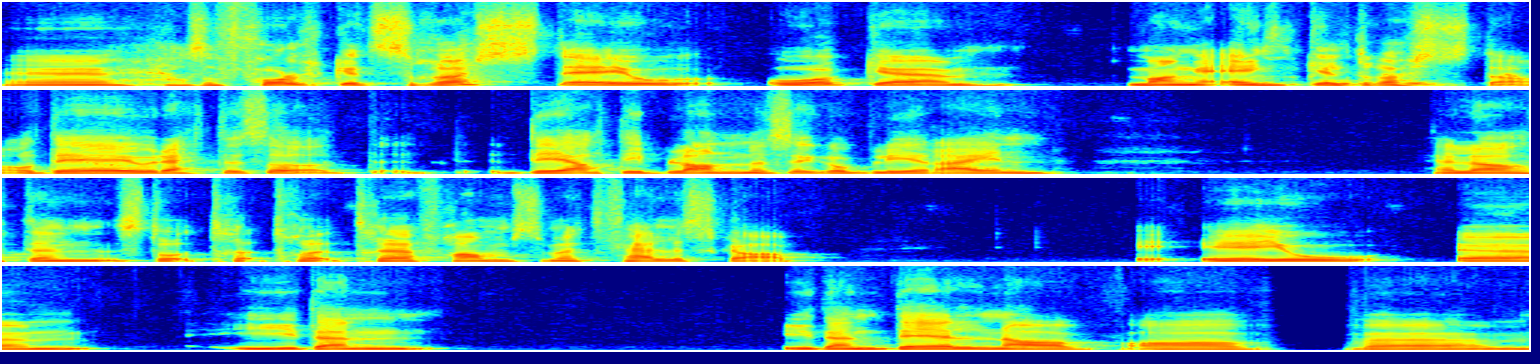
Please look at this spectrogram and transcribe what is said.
eh, Altså, folkets røst er jo òg eh, mange enkeltrøster. Og det er jo dette så Det at de blander seg og blir én, eller at en trer fram som et fellesskap, er jo eh, i den i den delen av, av uh,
